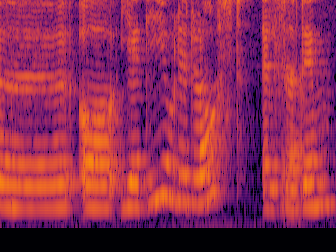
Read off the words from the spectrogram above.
Øh, og ja, de er jo lidt lost. Altså Ja. dem,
